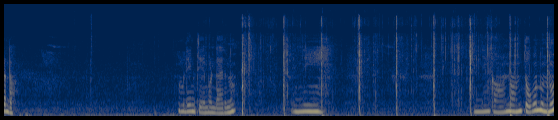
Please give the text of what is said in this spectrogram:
കണ്ടോ? ഇവിടെയും ചേമ്പുണ്ടായിരുന്നു പിന്നെ എന്നെയും കാണണമെന്ന് തോന്നുന്നു.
